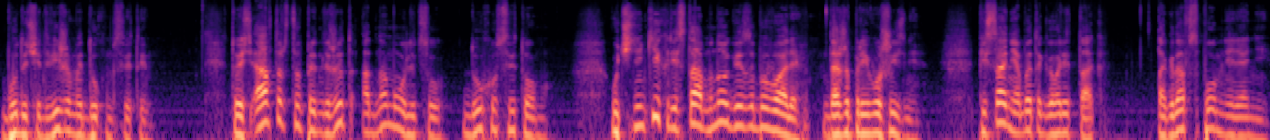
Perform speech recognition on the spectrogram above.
будучи движимы Духом Святым». То есть авторство принадлежит одному лицу, Духу Святому. Ученики Христа многое забывали, даже при его жизни. Писание об этом говорит так. Тогда вспомнили они.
